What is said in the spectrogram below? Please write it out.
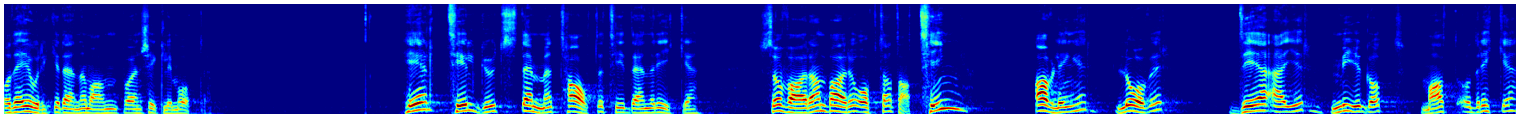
Og det gjorde ikke denne mannen på en skikkelig måte. Helt til Guds stemme talte til den rike, så var han bare opptatt av ting, avlinger, lover, det jeg eier, mye godt, mat og drikke.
